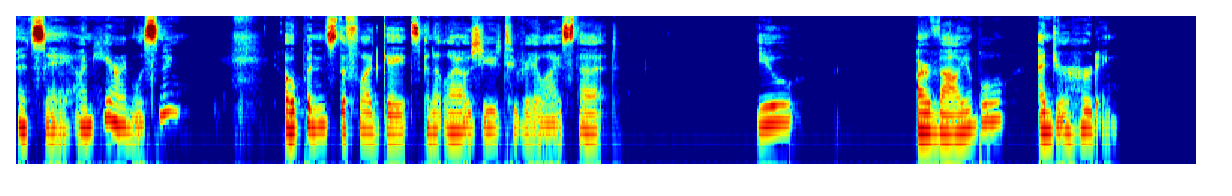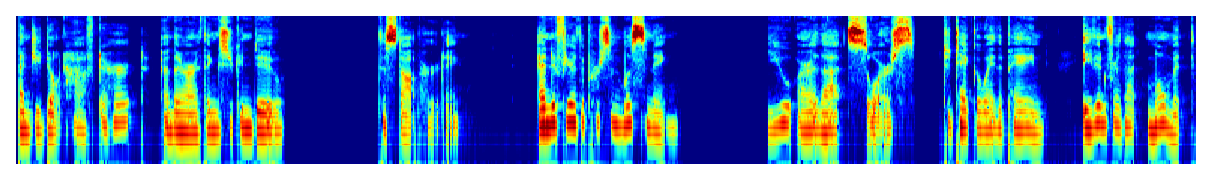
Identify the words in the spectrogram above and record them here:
and say, I'm here, I'm listening, opens the floodgates and allows you to realize that you are valuable and you're hurting and you don't have to hurt and there are things you can do to stop hurting. And if you're the person listening, you are that source to take away the pain, even for that moment.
